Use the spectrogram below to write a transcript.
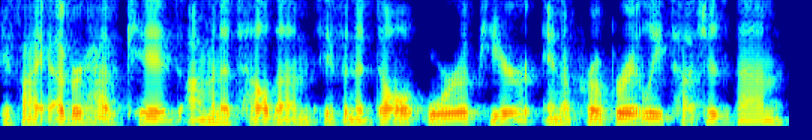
If I ever have kids, I'm going to tell them if an adult or a peer inappropriately touches them,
